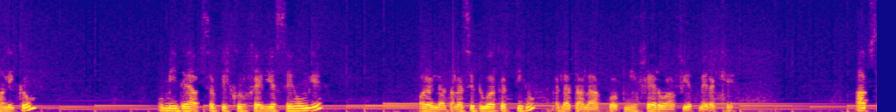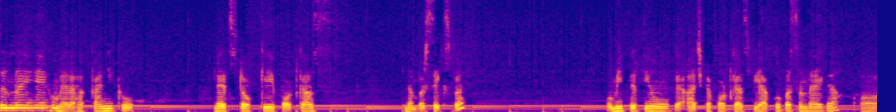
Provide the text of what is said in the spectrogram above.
علیکم۔ امید ہے آپ سب بالکل خیریت سے ہوں گے۔ اور اللہ تعالیٰ سے دعا کرتی ہوں۔ اللہ تعالیٰ آپ کو اپنی خیر و عافیت میں رکھے۔ آپ سن رہے ہیں ہمیرا حقانی کو۔ لیٹس ٹاک کے پوڈ کاسٹ نمبر سکس پر۔ امید کرتی ہوں کہ آج کا پوڈ کاسٹ بھی آپ کو پسند آئے گا۔ اور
